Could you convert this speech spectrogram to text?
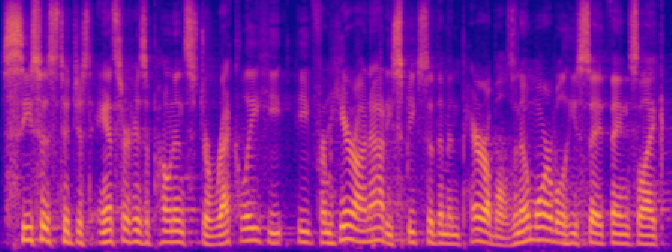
ceases to just answer his opponents directly. He, he, from here on out, he speaks to them in parables. No more will he say things like,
